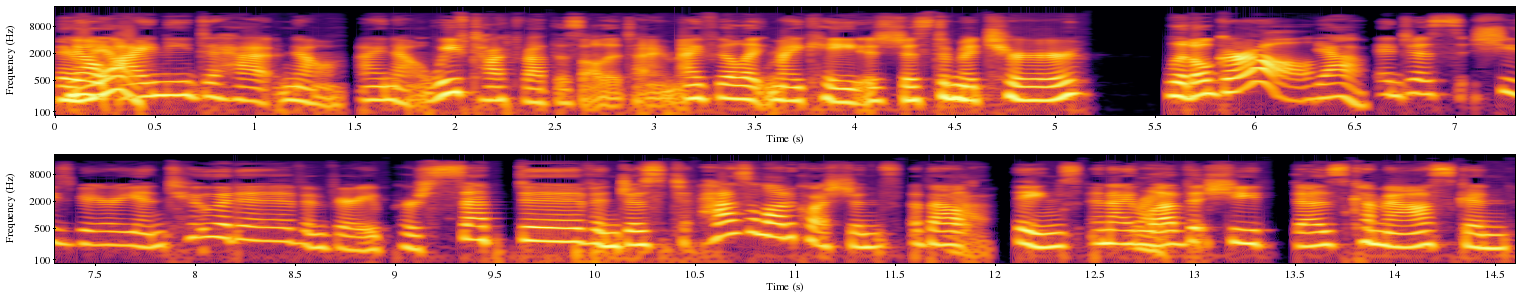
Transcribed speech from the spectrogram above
There no. I need to have. No, I know. We've talked about this all the time. I feel like my Kate is just a mature little girl. Yeah. And just, she's very intuitive and very perceptive and just has a lot of questions about Yeah. things. And I Right. love that she does come ask. And,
